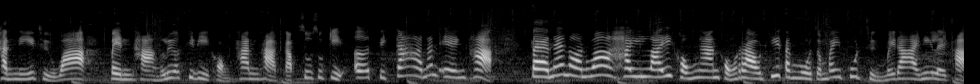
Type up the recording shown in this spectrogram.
คันนี้ถือว่าเป็นทางเลือกที่ดีของท่านค่ะ กับ Suzuki Ertiga นั่นเองค่ะแต่แน่นอนว่าไฮไลท์ของงานของเราที่ตังโมจะไม่พูดถึงไม่ได้นี่เลยค่ะ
